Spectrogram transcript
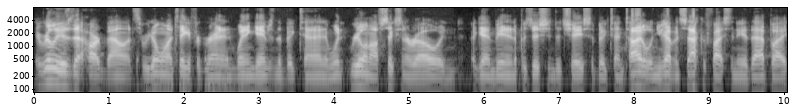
It really is that hard balance. We don't want to take it for granted, winning games in the Big Ten and win, reeling off six in a row, and again being in a position to chase a Big Ten title. And you haven't sacrificed any of that by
